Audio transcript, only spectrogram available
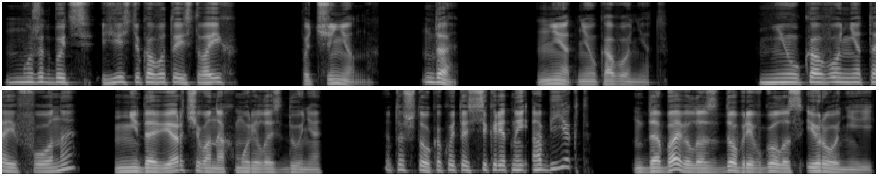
Может быть, есть у кого-то из твоих подчиненных? Да. Нет, ни у кого нет. Ни у кого нет айфона? Недоверчиво нахмурилась Дуня. «Это что, какой-то секретный объект?» Добавила, сдобрив голос иронией.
